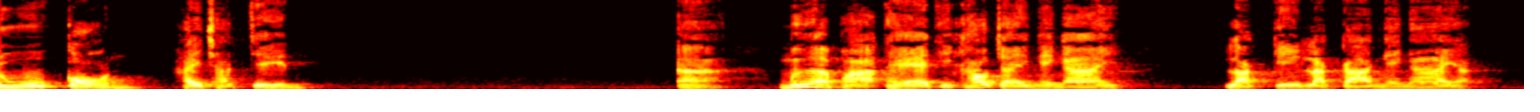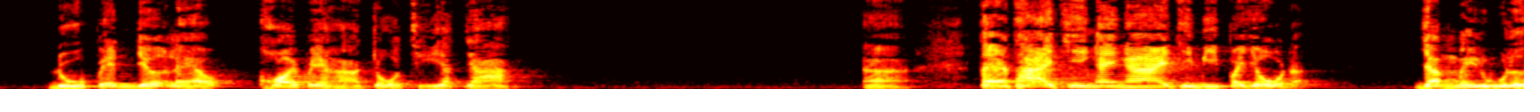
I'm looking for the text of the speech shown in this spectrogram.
รู้ก่อนให้ชัดเจน อ่า เมื่อพระแท้ที่เข้าใจง่าย ๆ หลักเกณฑ์หลักการง่าย ๆ อะ ดูเป็นเยอะแล้ว ค่อยไปหาโจทย์ที่ยาก ๆ อ่าแต่ถ้าไอ้ที่ง่าย ๆ ที่มีประโยชน์อะยังไม่รู้เล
